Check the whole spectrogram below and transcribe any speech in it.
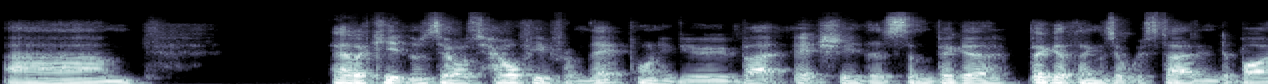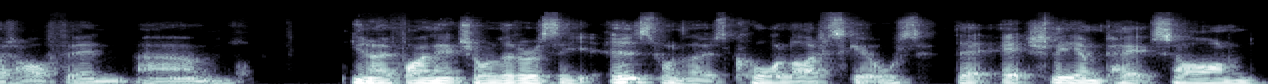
Um, how to keep themselves healthy from that point of view. But actually, there's some bigger bigger things that we're starting to bite off, and um, you know, financial literacy is one of those core life skills that actually impacts on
